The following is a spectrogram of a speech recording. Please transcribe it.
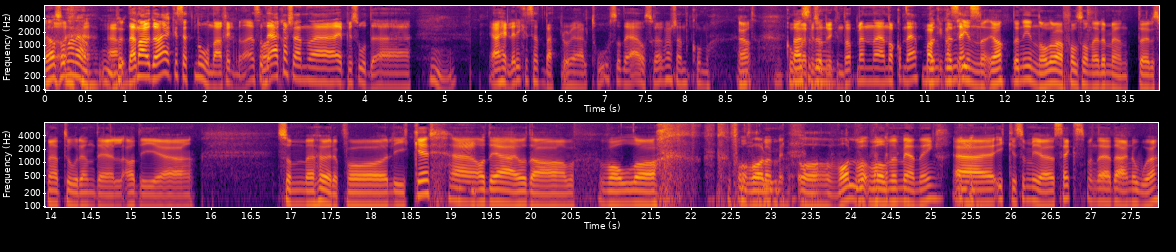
Ja, sånn er det. Ja. Mm. Den har, den har jeg ikke sett noen av filmene, så det er kanskje en eh, episode Mm. Jeg har heller ikke sett Battle Royale 2, så det er også kanskje en kom Ja. Nei, den- tatt. Men eh, nok om det. Den, Makekast den, 6. inne, ja, den inneholder i hvert fall sånne elementer som jeg tror en del av de eh, som hører på, liker. Eh, Mm. Og det er jo da vold og vold. med, Og vold. vold med mening. Eh, ikke så mye sex, men det, det er noe.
